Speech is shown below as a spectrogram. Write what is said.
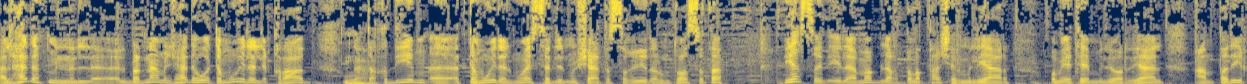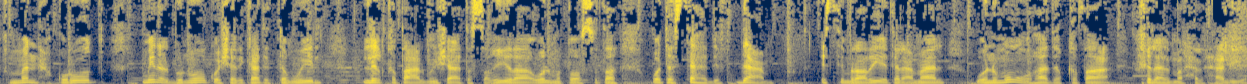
الهدف من ال- البرنامج هذا هو تمويل الإقراض نعم. وتقديم آه، التمويل الميسر للمنشآت الصغيرة المتوسطة يصل إلى مبلغ 13 مليار و200 مليون ريال عن طريق منح قروض من البنوك وشركات التمويل للقطاع المنشآت الصغيرة والمتوسطة وتستهدف دعم استمرارية الأعمال ونمو هذا القطاع خلال المرحلة الحالية.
